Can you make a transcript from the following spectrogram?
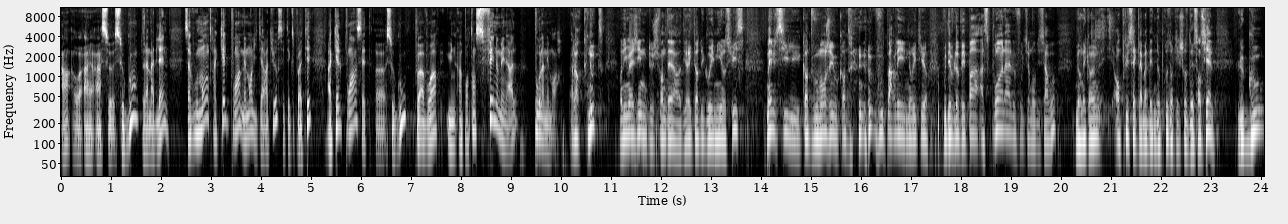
hein, à, ce, goût de la Madeleine, ça vous montre à quel point, même en littérature, c'est exploité, à quel point euh, ce goût peut avoir une importance phénoménale pour la mémoire. Alors Knut, on imagine que Schwander, directeur du Goemio suisse, même si quand vous mangez ou quand vous parlez nourriture, vous développez pas à ce point-là le fonctionnement du cerveau, mais on est quand même en plus avec la Madeleine de Proust dans quelque chose d'essentiel, le goût,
